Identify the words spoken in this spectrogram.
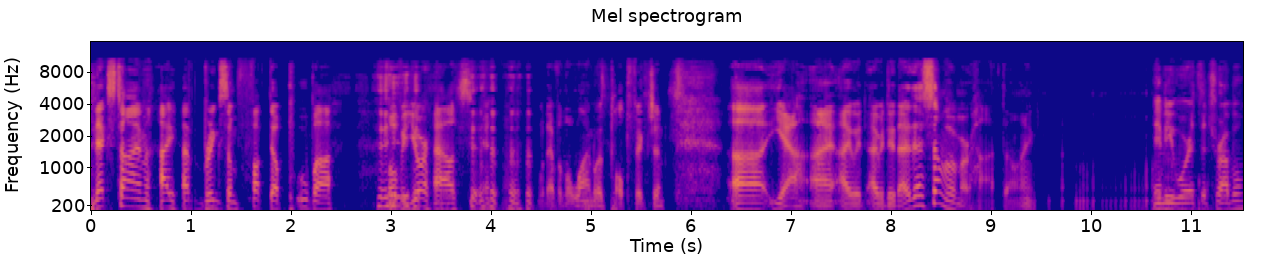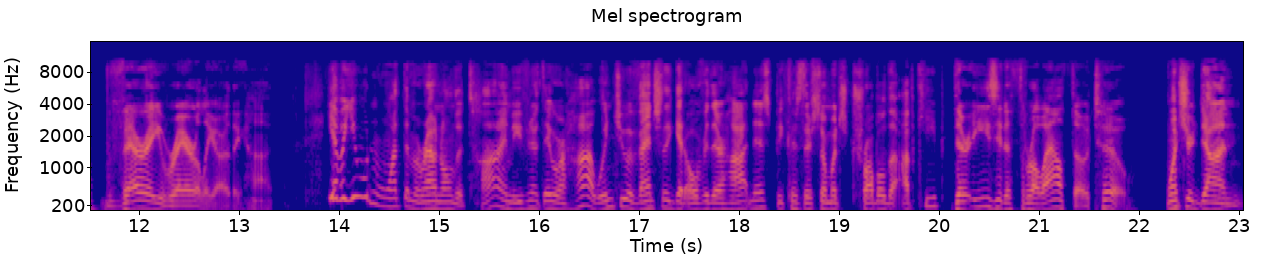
Next time I have bring some fucked up pooba over your house. Whatever the line was, Pulp Fiction. Uh, yeah, I, I would I would do that. Some of them are hot though. I, Maybe worth the trouble. very rarely are they hot. Yeah, but you wouldn't want them around all the time, even if they were hot. Wouldn't you eventually get over their hotness because there's so much trouble to upkeep? They're easy to throw out though too. Once you're done,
